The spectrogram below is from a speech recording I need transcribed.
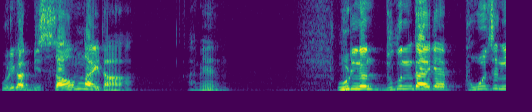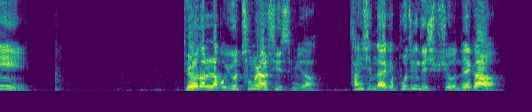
우리가 믿사옵나이다. 아멘. 우리는 누군가에게 보증이 되어달라고 요청을 할 수 있습니다. 당신 나에게 보증이 되십시오. 내가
